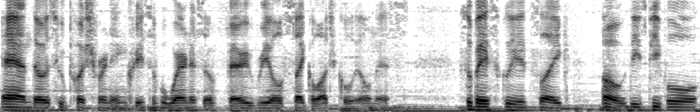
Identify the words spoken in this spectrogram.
and those who push for an increase of awareness of very real psychological illness. So basically, it's like, oh, these people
